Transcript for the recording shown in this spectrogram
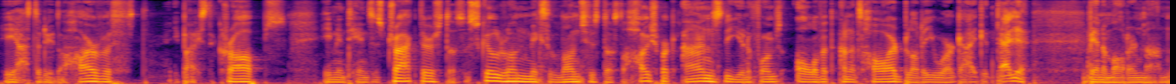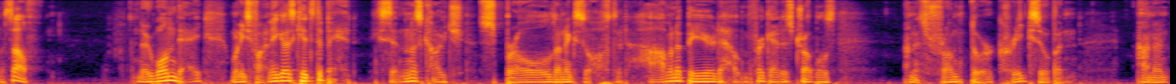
He has to do the harvest, buys the crops, he maintains his tractors, does the school run, makes the lunches, does the housework, irons the uniforms, all of it, and it's hard bloody work, I can tell you, being a modern man myself. Now, one day, when he's finally got his kids to bed, he's sitting on his couch, sprawled and exhausted, having a beer to help him forget his troubles, and his front door creaks open, and an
